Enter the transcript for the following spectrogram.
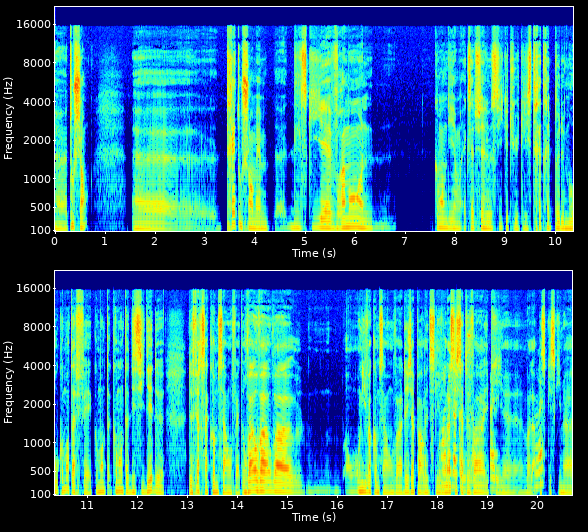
euh, touchant, très touchant même. Ce qui est vraiment, comment dire, exceptionnel aussi, que tu utilises très très peu de mots. Comment t'as fait? Comment t'as, comment as décidé de, de faire ça comme ça en fait? On va, on va, on va on y va comme ça. On va déjà parler de ce livre-là si ça te va. Et puis euh, voilà, parce que ce qui m'a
